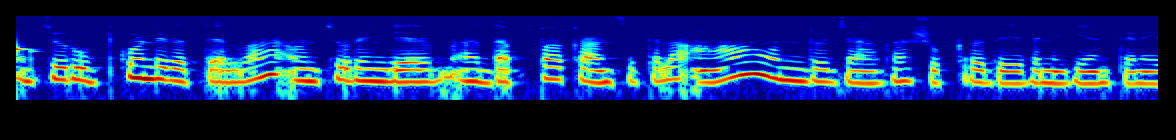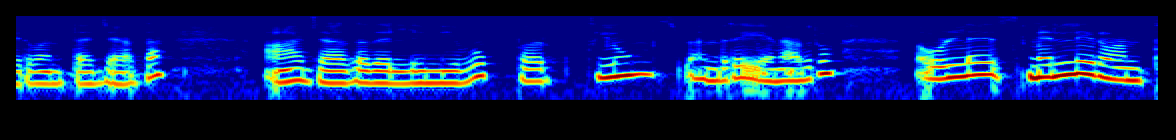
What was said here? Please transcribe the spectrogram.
ಒಂಚೂರು ಉಬ್ಕೊಂಡಿರುತ್ತೆ ಅಲ್ವಾ? ಒಂಚೂರು ಹಿಂಗೆ ದಪ್ಪ ಕಾಣಿಸುತ್ತಲ್ಲ ಆ ಒಂದು ಜಾಗ ಶುಕ್ರ ದೇವನಿಗೆ ಅಂತಲೇ ಇರುವಂಥ ಜಾಗ. ಆ ಜಾಗದಲ್ಲಿ ನೀವು ಪರ್ಫ್ಯೂಮ್ಸ್ ಅಂದರೆ ಏನಾದರೂ ಒಳ್ಳೆ ಸ್ಮೆಲ್ ಇರುವಂಥ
